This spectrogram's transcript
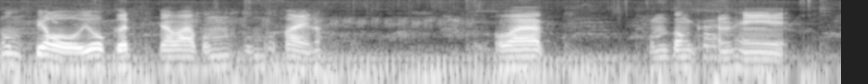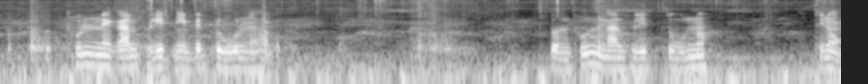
นมเปรี้ยวโยเกิร์ตแต่ว่าผมผมบ่ใส่เนาะเพราะว่าผมต้องการให้ทุนในการผลิตนี่เป็นศูนย์นะครับ ส่วนทุนการผลิตศูนย์เนาะพี่น้อง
